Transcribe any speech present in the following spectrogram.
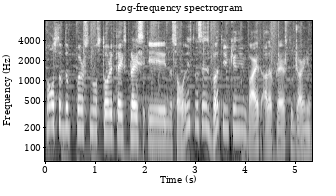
Most of the personal story takes place in solo instances, but you can invite other players to join you.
